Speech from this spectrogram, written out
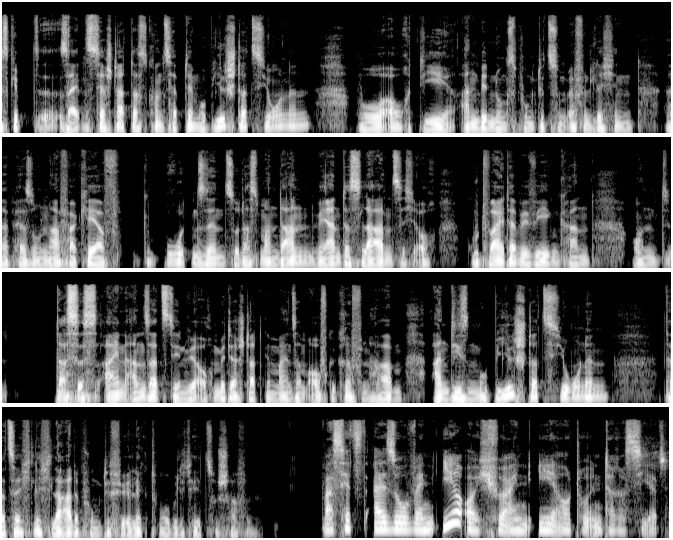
Es gibt äh, seitens der Stadt das Konzept der Mobilstationen, wo auch die Anbindungspunkte zum öffentlichen äh, Personennahverkehr geboten sind, so dass man dann während des Ladens sich auch gut weiter bewegen kann. Und das ist ein Ansatz, den wir auch mit der Stadt gemeinsam aufgegriffen haben, an diesen Mobilstationen tatsächlich Ladepunkte für Elektromobilität zu schaffen. Was jetzt also, wenn ihr euch für ein E-Auto interessiert?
